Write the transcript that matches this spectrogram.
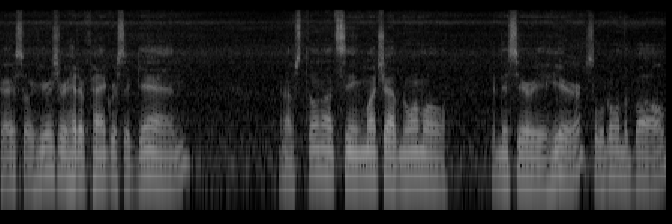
Okay, so here's your head of pancreas again. And I'm still not seeing much abnormal in this area here. So we'll go in the bulb.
